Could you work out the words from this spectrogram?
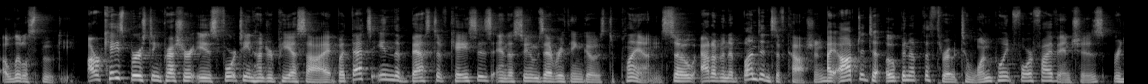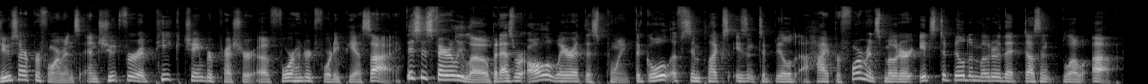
a little spooky. Our case bursting pressure is 1400 psi, but that's in the best of cases and assumes everything goes to plan. So out of an abundance of caution, I opted to open up the throat to 1.45 inches, reduce our performance, and shoot for a peak chamber pressure of 440 psi. This is fairly low, but as we're all aware at this point, the goal of Simplex isn't to build a high performance motor, it's to build a motor that doesn't blow up.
